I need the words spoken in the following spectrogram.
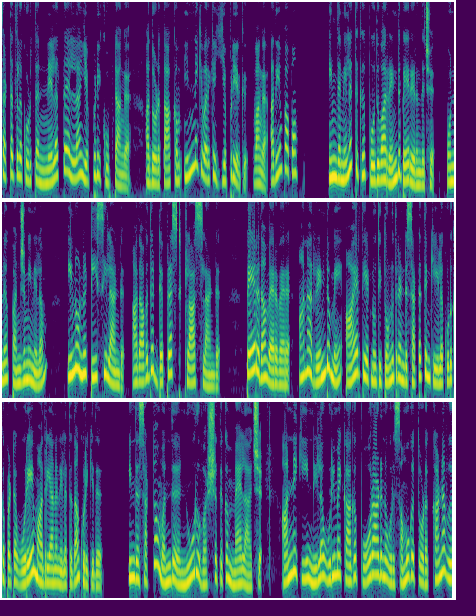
சட்டத்துல கொடுத்த நிலத்தை எல்லாம் எப்படி கூப்பிட்டாங்க? அதோட தாக்கம் இன்னைக்கு வரைக்கும் எப்படி இருக்கு? வாங்க அதையும் பாப்போம் இந்த நிலத்துக்கு பொதுவா ரெண்டு பேர் இருந்துச்சு. ஒன்னு பஞ்சமி நிலம் இன்னொன்னு டிசி லேண்டு அதாவது டெப்ரெஸ்ட் கிளாஸ் லேண்டு பேரு தான் வேற வேற. ஆனா ரெண்டுமே ஆயிரத்தி எட்நூத்தி தொண்ணூத்தி ரெண்டு சட்டத்தின் கீழே கொடுக்கப்பட்ட ஒரே மாதிரியான நிலத்தை தான் குறிக்குது. இந்த சட்டம் வந்து நூறு வருஷத்துக்கு மேலாச்சு. அன்னைக்கு நில உரிமைக்காக போராடின ஒரு சமூகத்தோட கனவு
